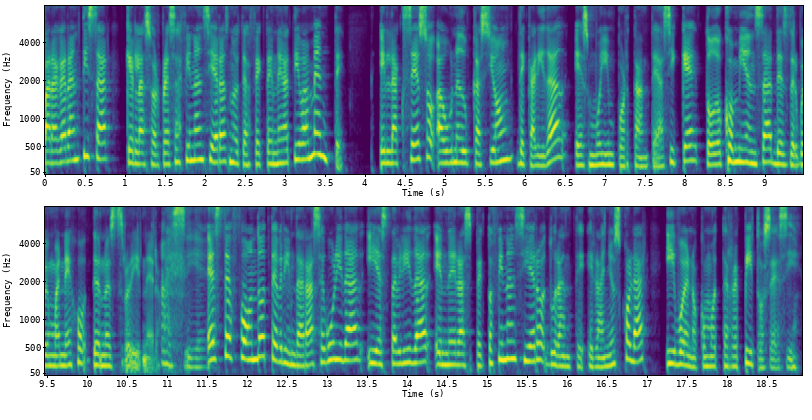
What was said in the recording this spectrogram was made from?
para garantizar que las sorpresas financieras no te afecten negativamente. El acceso a una educación de calidad es muy importante, así que todo comienza desde el buen manejo de nuestro dinero. Así es. Este fondo te brindará seguridad y estabilidad en el aspecto financiero durante el año escolar y bueno, como te repito, Ceci,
